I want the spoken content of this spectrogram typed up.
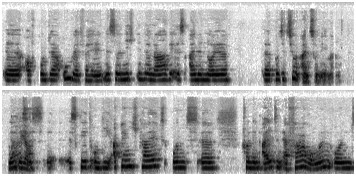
äh, aufgrund der Umweltverhältnisse nicht in der Lage ist, eine neue äh, Position einzunehmen. Ja, ah, das ja. ist, äh, es geht um die Abhängigkeit und äh, von den alten Erfahrungen und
